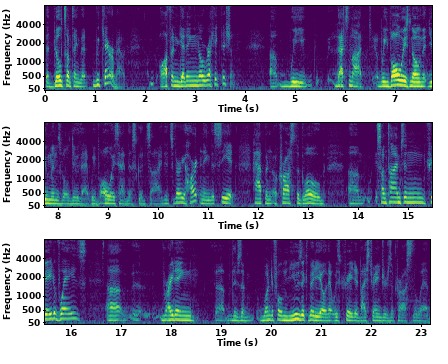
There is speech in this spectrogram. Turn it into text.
that builds something that we care about often getting no recognition. Uh, we, that's not, we've always known that humans will do that. We've always had this good side. It's very heartening to see it happen across the globe, um, sometimes in creative ways, uh, writing, uh, there's a wonderful music video that was created by strangers across the web.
